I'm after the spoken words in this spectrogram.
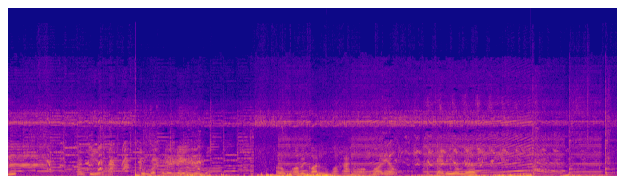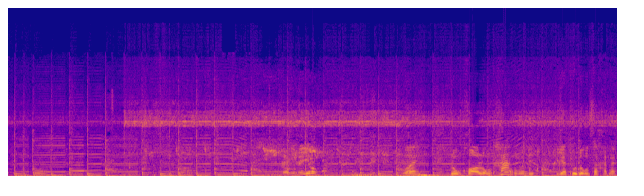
ยุทางที่นะครับคุณบอกถนนใหญ่อยู่บ่เอาหลวงพ่อไปก่อนหลวงพ่อหาทางออกพอแล้วขอบใจได้อโยมเด้อแต่ที่ไหนโยมเว้ยหลวงพ่อหลงทางบ่ดิขยะทุดงค์สักขันนะ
